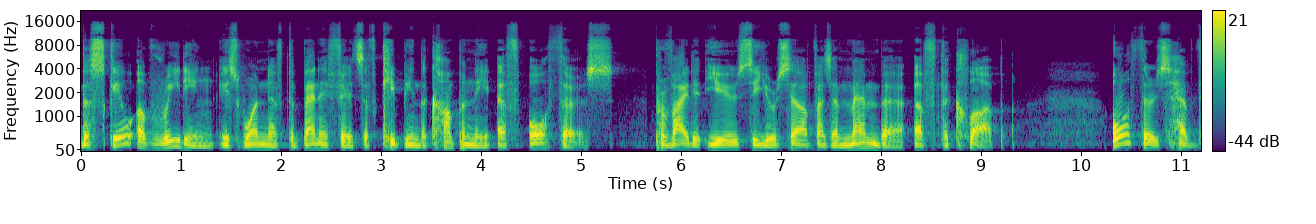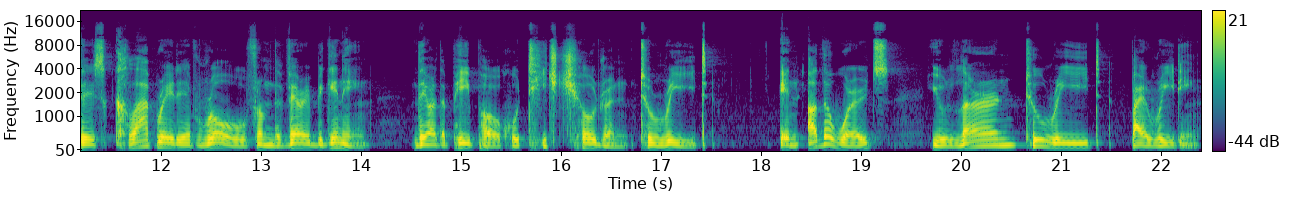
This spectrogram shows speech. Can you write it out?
The skill of reading is one of the benefits of keeping the company of authors, provided you see yourself as a member of the club. Authors have this collaborative role from the very beginning. They are the people who teach children to read. In other words, you learn to read by reading.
